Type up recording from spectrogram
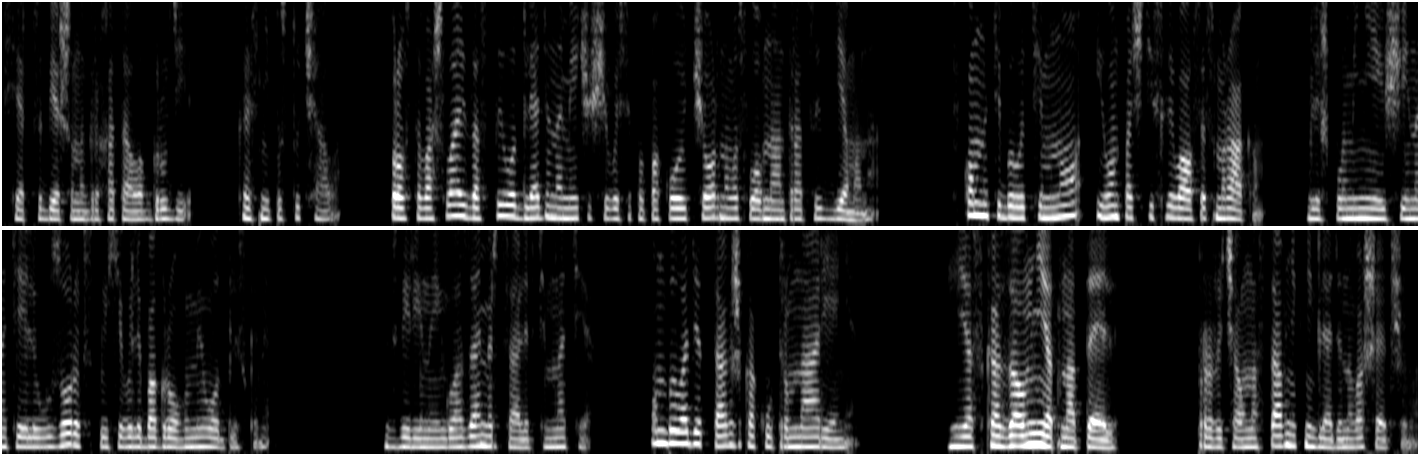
Сердце бешено грохотало в груди. Кэс не постучала. Просто вошла и застыла, глядя на мечущегося по покою черного, словно антрацит демона. В комнате было темно, и он почти сливался с мраком. Лишь пламенеющие на теле узоры вспыхивали багровыми отблесками. Звериные глаза мерцали в темноте. Он был одет так же, как утром на арене. «Я сказал нет, Натель!» — прорычал наставник, не глядя на вошедшую.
